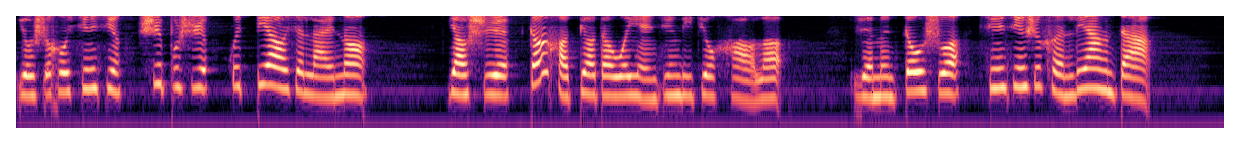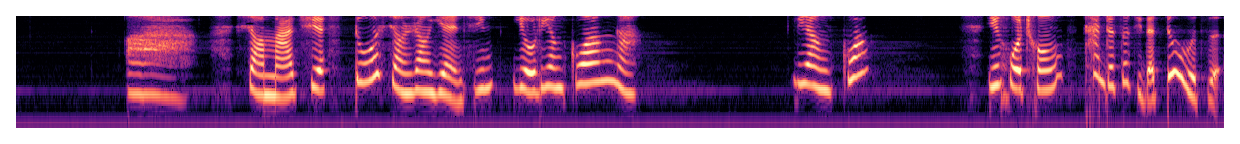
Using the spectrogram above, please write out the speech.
有时候星星是不是会掉下来呢？要是刚好掉到我眼睛里就好了。”人们都说星星是很亮的。啊，小麻雀多想让眼睛有亮光啊！亮光，萤火虫看着自己的肚子，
